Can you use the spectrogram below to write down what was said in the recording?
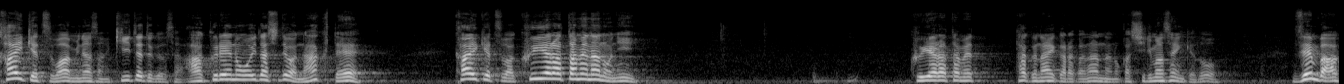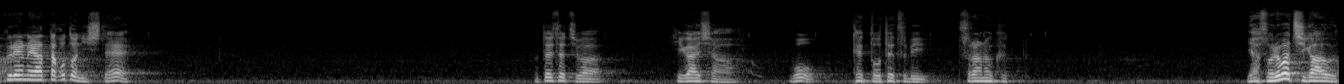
解決は皆さん聞いててください。悪霊の追い出しではなくて解決は悔い改めなのに悔い改めたくないからか何なのか知りませんけど全部悪霊のやったことにして私たちは被害者を鉄頭鉄尾貫く。いやそれは違う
